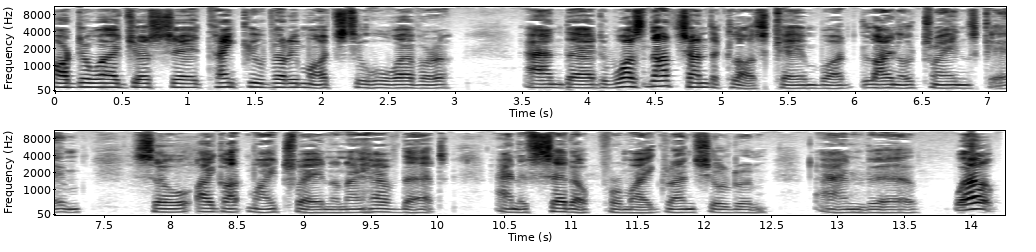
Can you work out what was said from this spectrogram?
Or do I just say thank you very much to whoever? And uh, was not Santa Claus came, but Lionel Trains came. So I got my train and I have that and it's set up for my grandchildren. And, uh, well,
